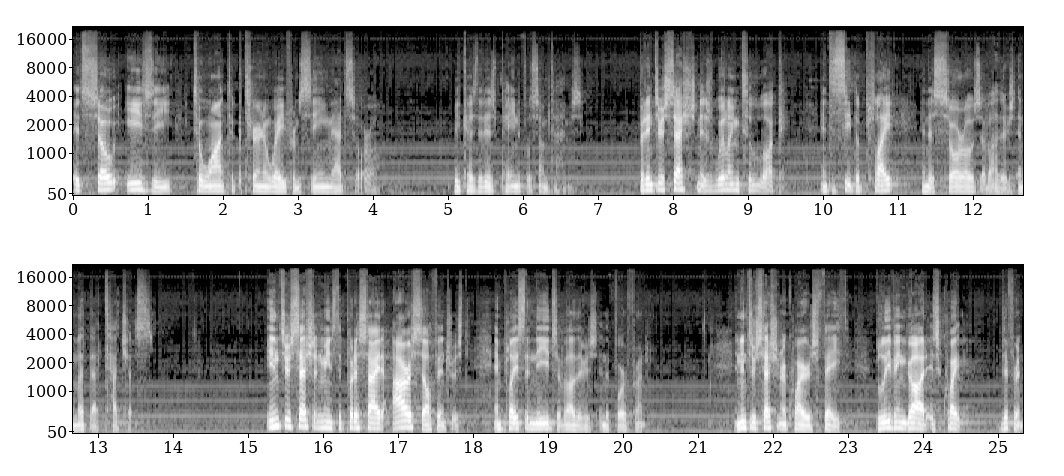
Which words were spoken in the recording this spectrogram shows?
It's so easy to want to turn away from seeing that sorrow because it is painful sometimes. But intercession is willing to look and to see the plight and the sorrows of others and let that touch us. Intercession means to put aside our self interest and place the needs of others in the forefront. And intercession requires faith. Believing God is quite different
